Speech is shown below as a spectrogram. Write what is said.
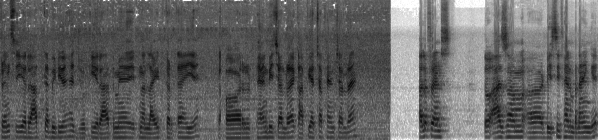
फ्रेंड्स ये रात का वीडियो है जो कि रात में इतना लाइट करता है ये। और फ़ैन भी चल रहा है, काफ़ी अच्छा फ़ैन चल रहा है। हेलो फ्रेंड्स तो आज हम डीसी फ़ैन बनाएँगे,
